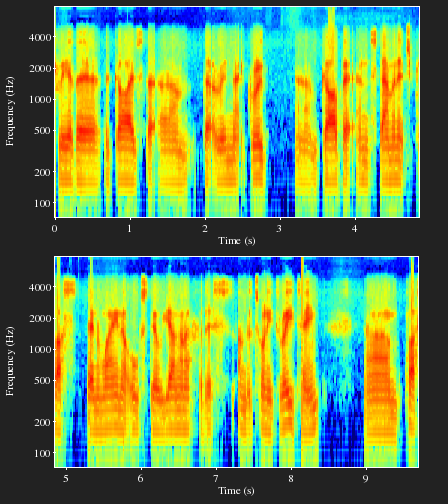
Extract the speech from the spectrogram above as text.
three of the the guys that um, that are in that group. Um, Garbett and Stamenic plus Ben Waine are all still young enough for this under 23 team. Um, plus,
